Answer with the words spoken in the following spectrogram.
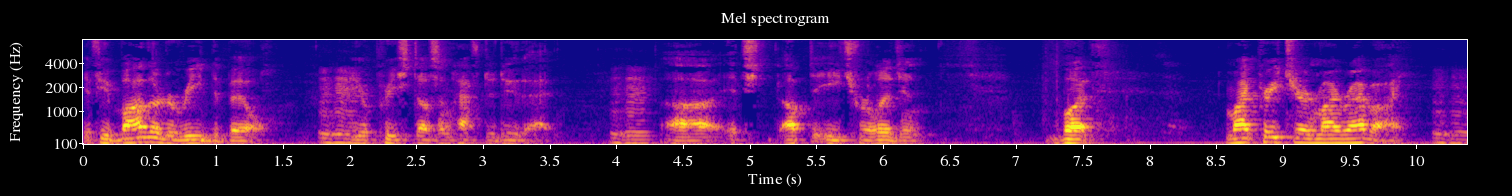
if you bother to read the bill, mm-hmm. your priest doesn't have to do that. Mm-hmm. Uh, it's up to each religion." But my preacher and my rabbi. Mm-hmm.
